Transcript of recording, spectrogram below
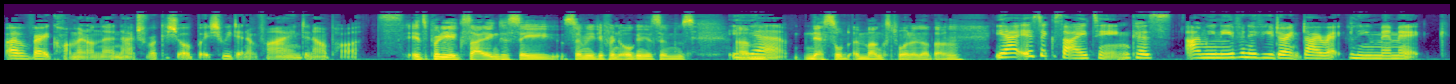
are very common on the natural rocky shore, which we didn't find in our pots. It's pretty exciting to see so many different organisms um, Yeah. nestled amongst one another. Yeah, it's exciting because, I mean, even if you don't directly mimic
